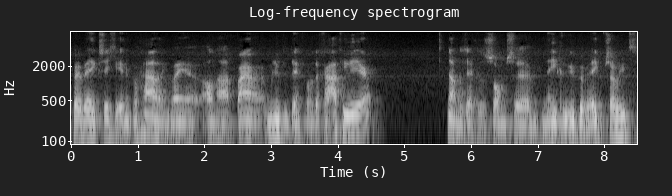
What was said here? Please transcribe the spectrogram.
per week zit je in een vergadering waar je al na een paar minuten denkt van, daar gaat hij weer. Nou, dan zeggen ze soms eh 9 uur per week of zoiets.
